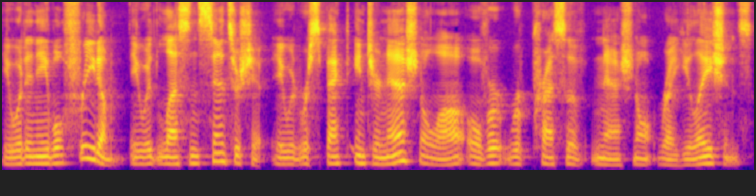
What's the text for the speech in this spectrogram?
It would enable freedom, it would lessen censorship, it would respect international law over repressive national regulations.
